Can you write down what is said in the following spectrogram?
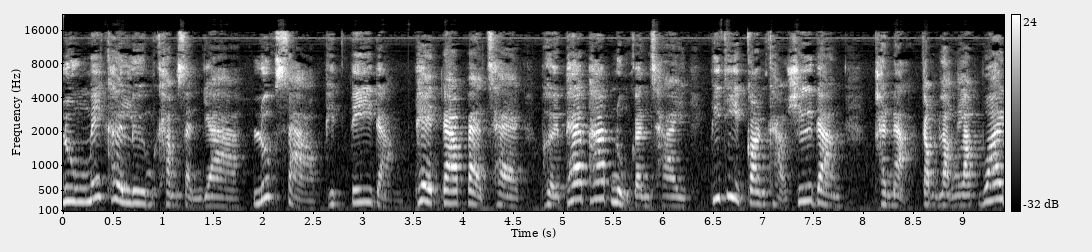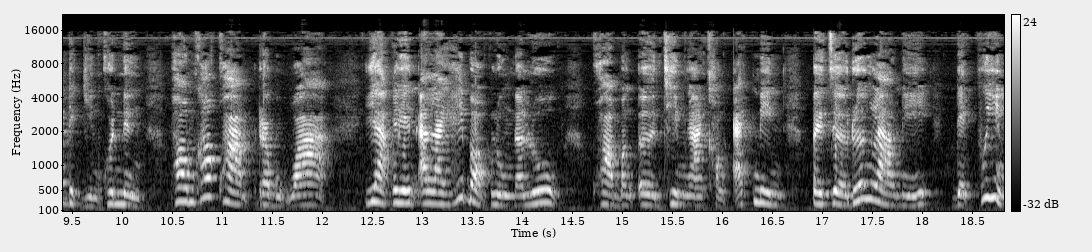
ลุงไม่เคยลืมคำสัญญา ลูกสาวพิตตี้ดัง เพจดาวแปดแฉกเผยแพร่ภาพหนุ่มกัญชัย พิธีกรข่าวชื่อดัง ขณะกำลังรับไหว้เด็กหญิงคนหนึ่ง พร้อมข้อความระบุว่า อยากเรียนอะไรให้บอกลุงนะลูก ความบังเอิญทีมงานของแอดมิน ไปเจอเรื่องราวนี้ เด็กผู้หญิง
